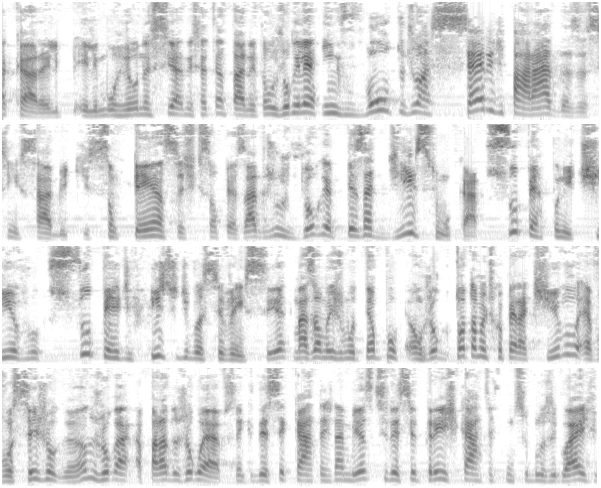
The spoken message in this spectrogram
é, cara, ele, ele morreu nesse, nesse atentado. Então o jogo ele é envolto de uma série de paradas, assim, sabe? Que são tensas, que são pesadas. E o jogo é pesadíssimo, cara. Super punitivo, super difícil de você vencer, mas ao mesmo tempo é um jogo totalmente cooperativo. É você jogando. O jogo, a parada do jogo é: você tem que descer cartas na mesa. Se descer três cartas com símbolos iguais,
